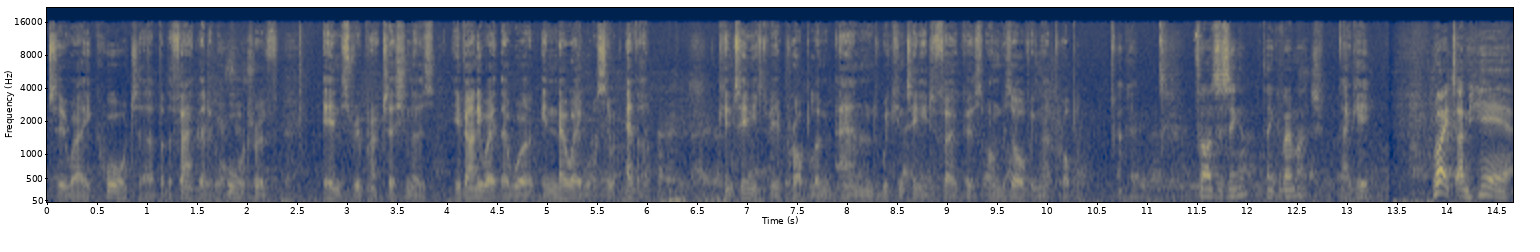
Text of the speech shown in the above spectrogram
to a quarter, but the fact that a quarter of industry practitioners evaluate their work in no way whatsoever continues to be a problem, and we continue to focus on resolving that problem. Okay. Francis Ingham, thank you very much. Thank you. Right, I'm here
